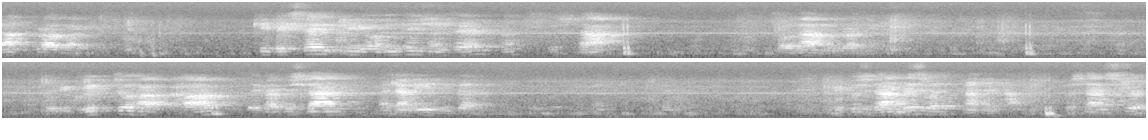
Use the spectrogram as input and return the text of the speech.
Not grab back. Keep extend, keep your intention there, huh? Push down. So now we're grabbing. So if you grip too hard, hard, so if I can easily back. If you push down this way, nothing happens. Push down straight,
